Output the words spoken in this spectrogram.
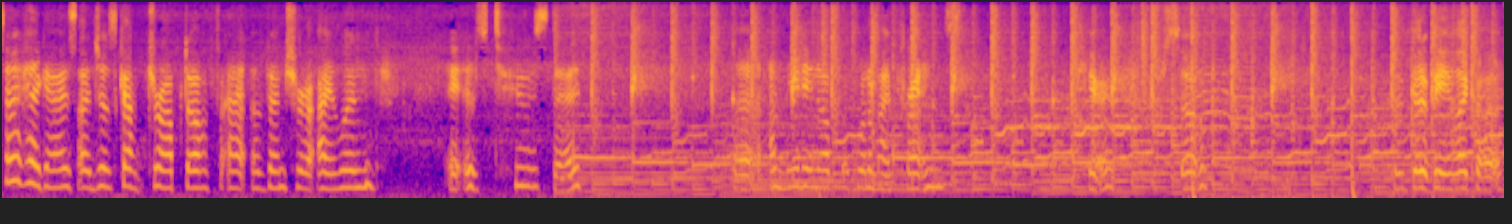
So hey guys, I just got dropped off at Adventure Island. It is Tuesday. Uh, I'm meeting up with one of my friends here. So it's gonna be like a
